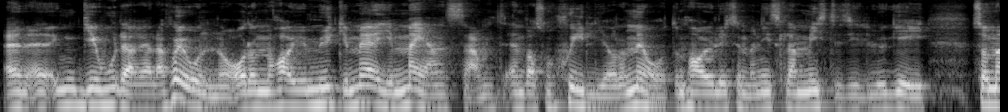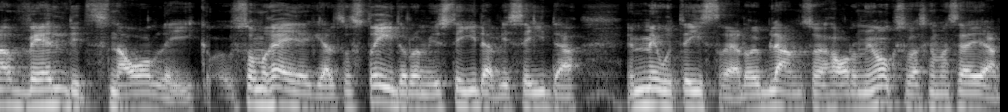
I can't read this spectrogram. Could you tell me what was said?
en, en goda relationer och de har ju mycket mer gemensamt än vad som skiljer dem åt. De har ju liksom en islamistisk ideologi som är väldigt snarlik. Som regel så strider de ju sida vid sida mot Israel och ibland så har de ju också, vad ska man säga,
